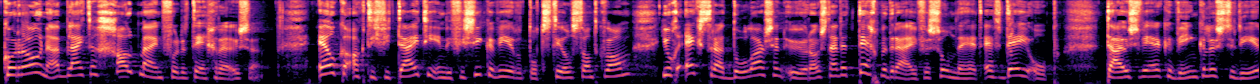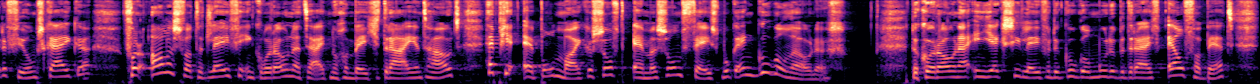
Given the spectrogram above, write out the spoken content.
Corona blijkt een goudmijn voor de techreuzen. Elke activiteit die in de fysieke wereld tot stilstand kwam, joeg extra dollars en euro's naar de techbedrijven, zonder het FD op. Thuiswerken, winkelen, studeren, films kijken. Voor alles wat het leven in coronatijd nog een beetje draaiend houdt, heb je Apple, Microsoft, Amazon, Facebook en Google nodig. De corona-injectie leverde Google-moederbedrijf Alphabet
